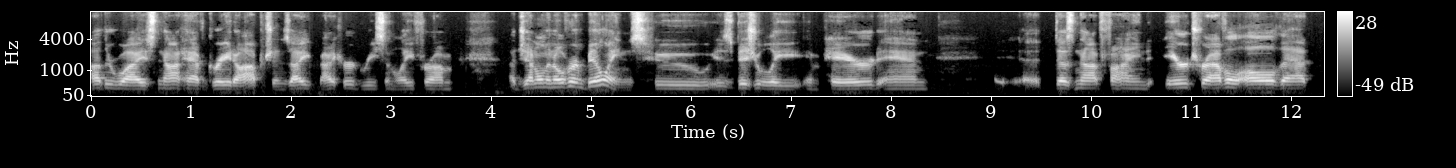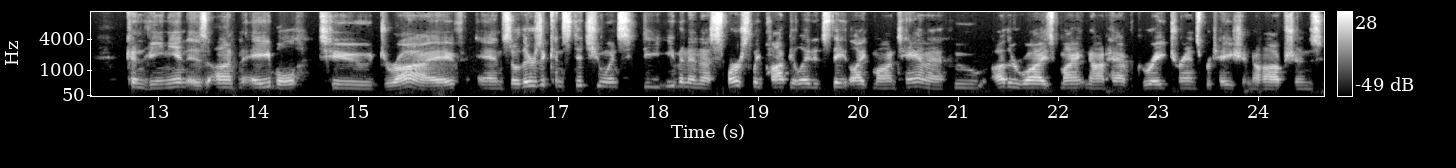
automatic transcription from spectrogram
otherwise not have great options. I, I heard recently from a gentleman over in Billings who is visually impaired and does not find air travel all that convenient, is unable to drive. And so there's a constituency, even in a sparsely populated state like Montana, who otherwise might not have great transportation options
